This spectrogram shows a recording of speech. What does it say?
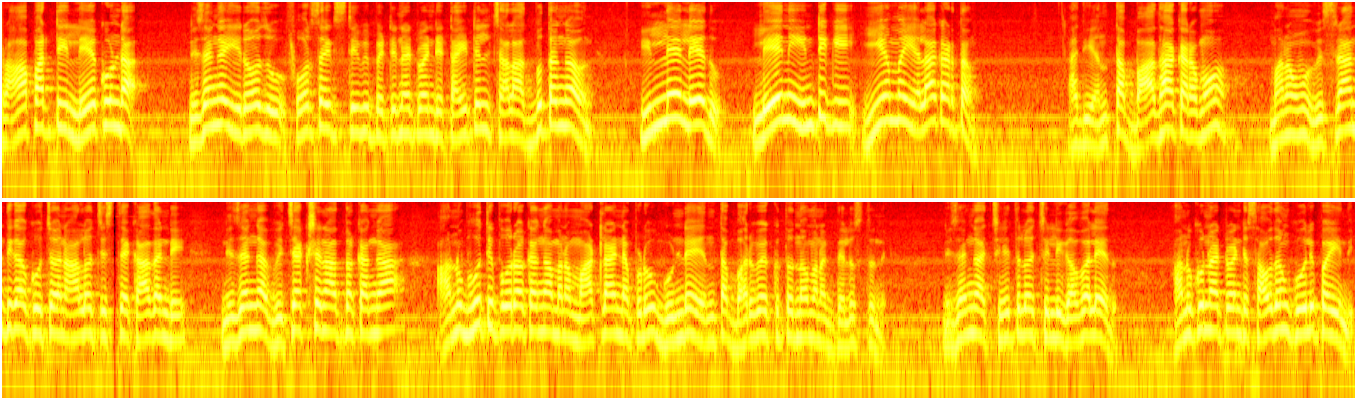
ప్రాపర్టీ లేకుండా నిజంగా ఈరోజు ఫోర్ సైడ్స్ టీవీ పెట్టినటువంటి టైటిల్ చాలా అద్భుతంగా ఉంది. ఇల్లే లేదు. లేని ఇంటికి ఈఎంఐ ఎలా కడతాం? అది ఎంత బాధాకరమో మనం విశ్రాంతిగా కూర్చొని ఆలోచిస్తే కాదండి. నిజంగా విచక్షణాత్మకంగా అనుభూతిపూర్వకంగా మనం మాట్లాడినప్పుడు గుండె ఎంత బరువెక్కుతుందో మనకు తెలుస్తుంది. నిజంగా చేతిలో చిల్లి గవ్వలేదు. అనుకున్నటువంటి సౌధం కూలిపోయింది.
